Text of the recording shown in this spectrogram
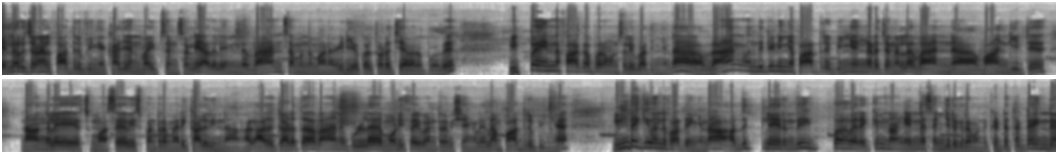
இன்னொரு சேனல் பார்த்திருப்பீங்க கஜன் வைப்ஸ்னு சொல்லி. அதுலயும் இந்த வேன் சம்பந்தமான வீடியோக்கள் தொடர்ச்சியா வரப்போகுது. இப்போ என்ன பார்க்க போகிறோம்னு சொல்லி பார்த்தீங்கன்னா வேன் வந்துட்டு நீங்கள் பார்த்துருப்பீங்க. எங்களோட சேனலில் வேன் வாங்கிட்டு நாங்களே சும்மா சர்வீஸ் பண்ணுற மாதிரி கழுவினாங்க. அதுக்கு அடுத்தா வேனுக்குள்ளே மாடிஃபை பண்ணுற விஷயங்கள் எல்லாம் பார்த்துருப்பீங்க. இன்றைக்கு வந்து பார்த்தீங்கன்னா அதுக்குலேருந்து இப்போ வரைக்கும் நாங்கள் என்ன செஞ்சுருக்கிறோம்னு கிட்டத்தட்ட இந்த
